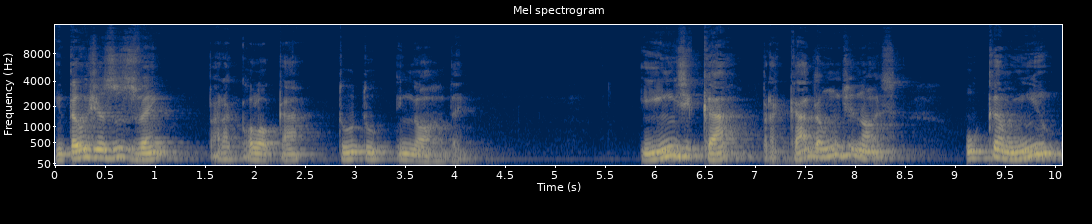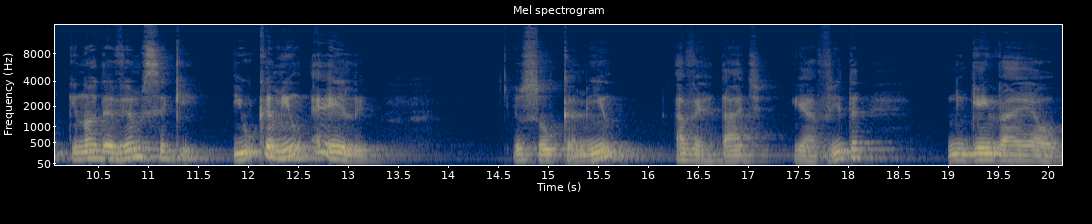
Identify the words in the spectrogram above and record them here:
Então Jesus vem para colocar tudo em ordem e indicar para cada um de nós o caminho que nós devemos seguir. E o caminho é Ele. Eu sou o caminho, a verdade e a vida. Ninguém vai ao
